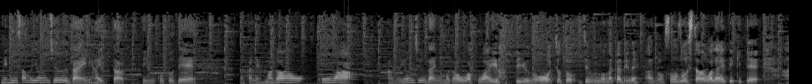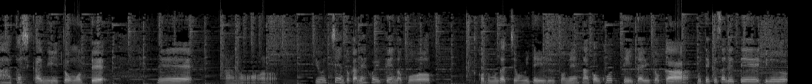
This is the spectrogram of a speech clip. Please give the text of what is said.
めぐみさんも40代に入ったっていうことで、なんかね、真顔は、あの、40代の真顔は怖いよっていうのを、ちょっと自分の中でね、あの、想像したら笑えてきて、ああ、確かにと思って、で、あの、幼稚園とかね、保育園の子子供たちを見ているとね、なんか怒っていたりとか、ふてくされている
